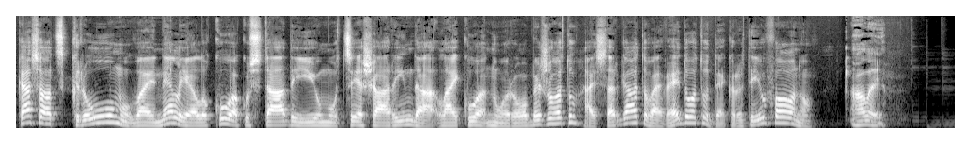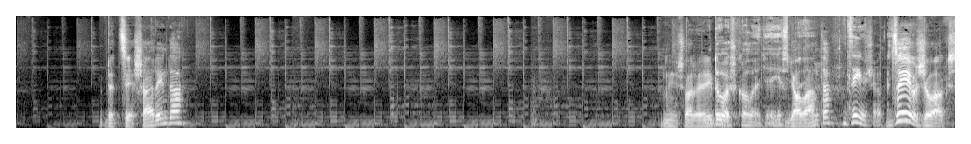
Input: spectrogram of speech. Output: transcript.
Kā sauc krūmu vai nelielu koku stādījumu ciešā rindā, lai ko norobežotu, aizsargātu vai veidotu dekoratīvu fonu? Aleja. Bet ciešā rindā? Viņš var arī Došu kolēģei iespēju. Jolanta. Dzīvžoks. Dzīvžoks.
